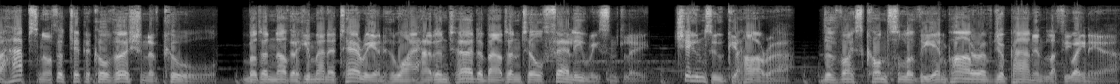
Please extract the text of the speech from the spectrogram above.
Perhaps not the typical version of cool, but another humanitarian who I hadn't heard about until fairly recently. Chiune Sugihara, the vice consul of the Empire of Japan in Lithuania.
